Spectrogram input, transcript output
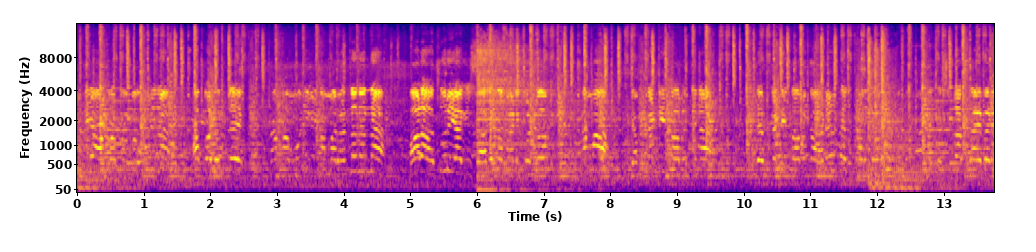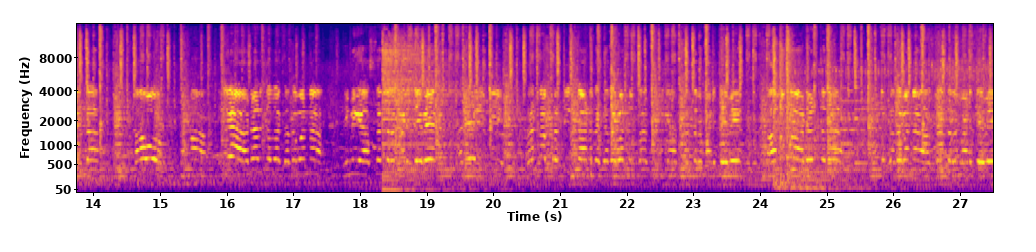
ಮನೆಯ ಹಬ್ಬ ನಮ್ಮ ಊರಿನ ಹಬ್ಬದಂತೆ ನಮ್ಮ ಊರಿಗೆ ನಮ್ಮ ರನ್ನನನ್ನ ಬಹಳ ಅದ್ದೂರಿಯಾಗಿ ಸ್ವಾಗತ ಮಾಡಿಕೊಂಡು ನಮ್ಮ ಜಮಖಂಡಿ ತಾಲೂಕಿನ, ಜಮಖಂಡಿ ತಾಲೂಕು ಆಡಳಿತಾಧಿಕಾರಿಗಳು ಮಾನ್ಯ ತಹಶೀಲ್ದಾರ್ ಸಾಹೇಬರಿಂದ ನಾವು ನಮ್ಮ ಜಿಲ್ಲೆಯ ಆಡಳಿತದ ಗದವನ್ನ ನಿಮಗೆ ಹಸ್ತಾಂತರ ಮಾಡಿದ್ದೇವೆ. ಅದೇ ರೀತಿ ರನ್ನ ಪ್ರತಿಷ್ಠಾನದ ಗದವನ್ನು ಸಹ ನಿಮಗೆ ಹಸ್ತಾಂತರ ಮಾಡಿದ್ದೇವೆ. ತಾಲೂಕು ಆಡಳಿತದ ಒಂದು ಗದವನ್ನ ಹಸ್ತಾಂತರ ಮಾಡಿದ್ದೇವೆ.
